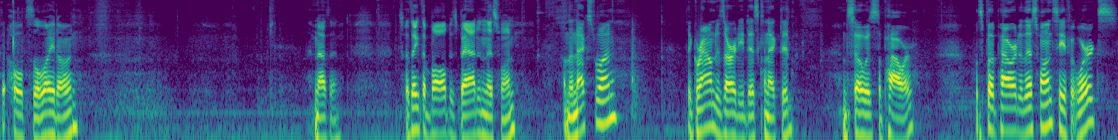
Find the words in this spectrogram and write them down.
that holds the light on. Nothing. So I think the bulb is bad in this one. On the next one, the ground is already disconnected, and so is the power. Let's put power to this one, see if it works.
